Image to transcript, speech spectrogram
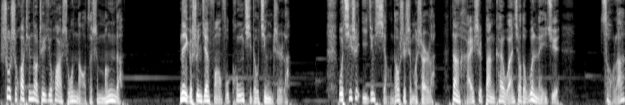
说实话，听到这句话时，我脑子是懵的，那个瞬间仿佛空气都静止了。我其实已经想到是什么事儿了，但还是半开玩笑的问了一句：“走了？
